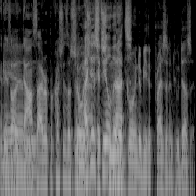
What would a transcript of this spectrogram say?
And there's all the downside repercussions of So doing I that. just it's feel that not it's- going to be the president who does it.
